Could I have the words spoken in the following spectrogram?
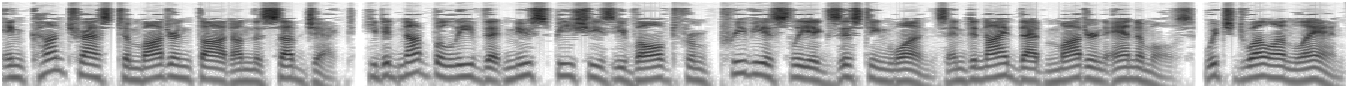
In contrast to modern thought on the subject, he did not believe that new species evolved from previously existing ones and denied that modern animals, which dwell on land,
